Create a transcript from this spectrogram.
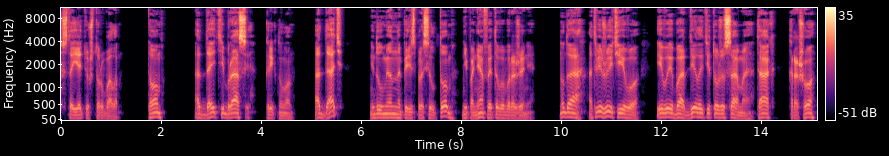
стоять у штурвала. «Том, отдайте брасы!» — крикнул он. «Отдать?» — недоуменно переспросил Том, не поняв этого выражения. «Ну да, отвяжите его, и вы, Бат, делайте то же самое. Так, хорошо,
